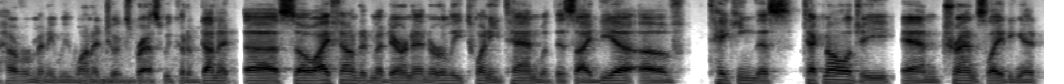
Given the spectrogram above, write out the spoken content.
however many we wanted to express, we could have done it. Uh, so I founded Moderna in early 2010 with this idea of taking this technology and translating it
